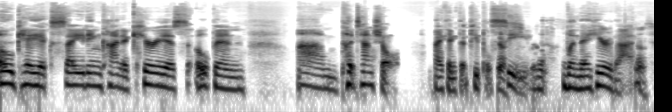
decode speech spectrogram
okay, exciting, kind of curious, open um, potential. I think that people yes. see when they hear that. Yes.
